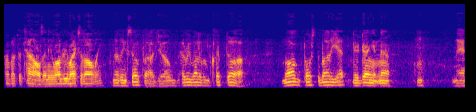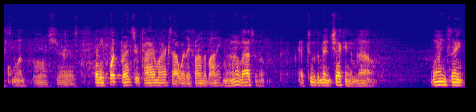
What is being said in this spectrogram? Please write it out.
How about the towels? Any laundry marks at all, Lee? Nothing so far, Joe. Every one of them clipped off. Morgue post the body yet? You're doing it now. Hmm. Nasty one. Yeah, sure is. Any footprints or tire marks out where they found the body? No, lots of them. Got two of the men checking them now. One thing.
